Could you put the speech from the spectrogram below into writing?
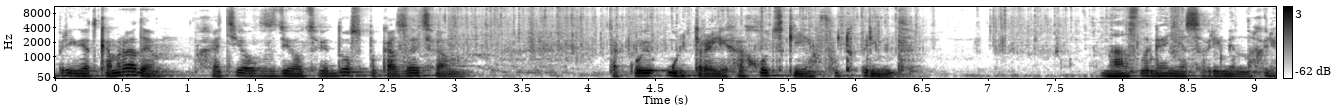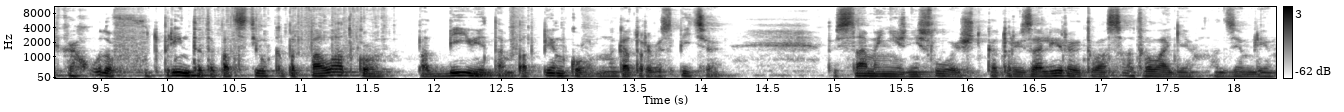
Привет, комрады! Хотел сделать видос, показать вам такой ультралихоходский футпринт. На слагание современных легкоходов футпринт – это подстилка под палатку, под биви, там, под пенку, на которой вы спите. То есть самый нижний слой, который изолирует вас от влаги, от земли.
